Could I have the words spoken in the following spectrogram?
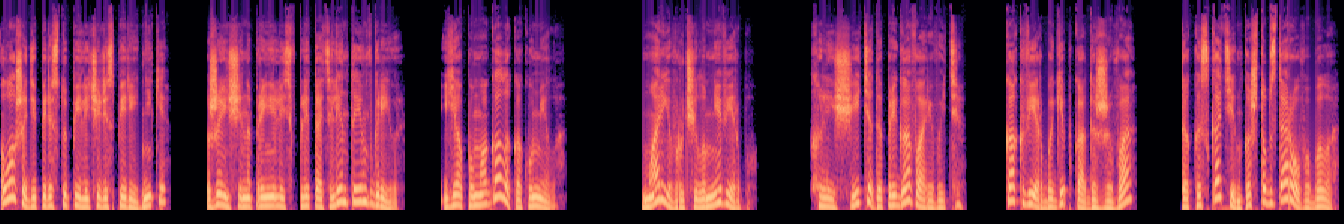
Лошади переступили через передники, женщины принялись вплетать ленты им в гривы. Я помогала, как умела. Марья вручила мне вербу. «Хлещите да приговаривайте. Как верба гибка да жива, так и скотинка, чтоб здорова была».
